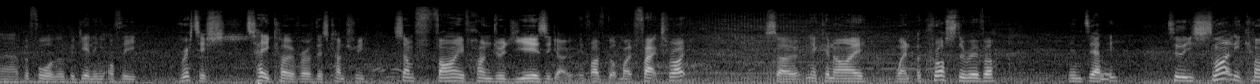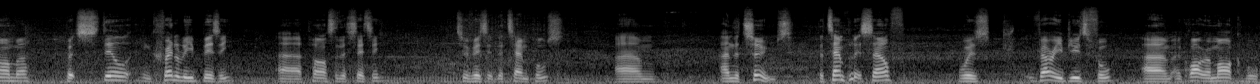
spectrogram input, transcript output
uh, before the beginning of the British takeover of this country some 500 years ago, if I've got my facts right. So Nick and I went across the river in Delhi to the slightly calmer but still incredibly busy uh, part of the city to visit the temples um, and the tombs. The temple itself was very beautiful um, and quite remarkable,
